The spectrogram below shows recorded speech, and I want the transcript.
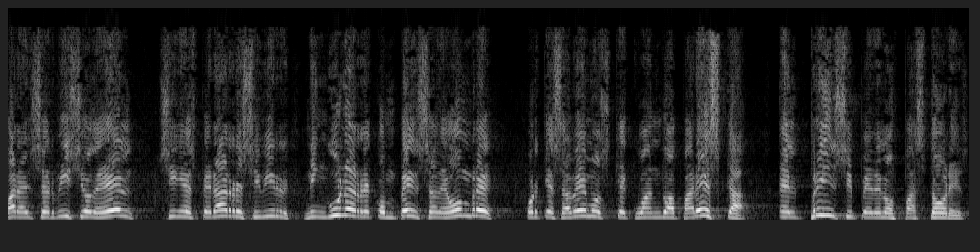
para el servicio de Él sin esperar recibir ninguna recompensa de hombre, porque sabemos que cuando aparezca el príncipe de los pastores,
